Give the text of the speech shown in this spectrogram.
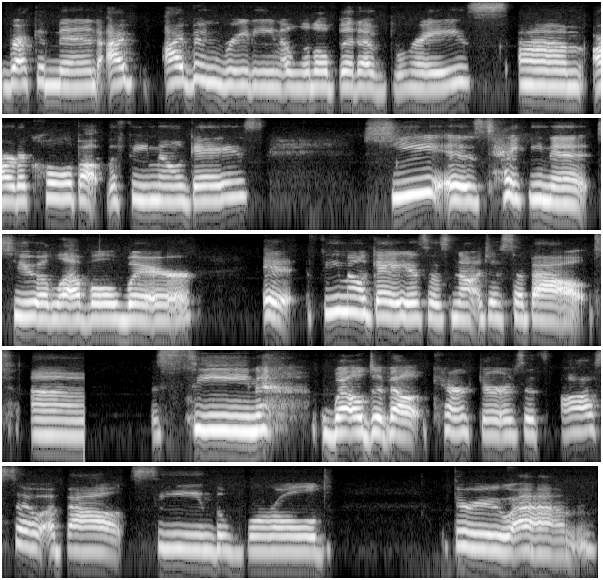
recommend. I've I've been reading a little bit of Brey's um, article about the female gaze. She is taking it to a level where it female gaze is not just about um, seeing well developed characters it's also about seeing the world through um,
